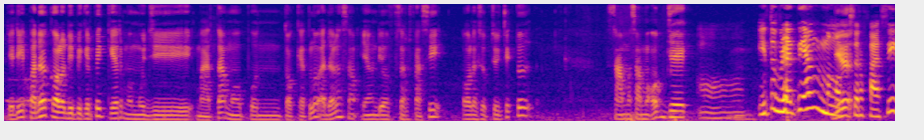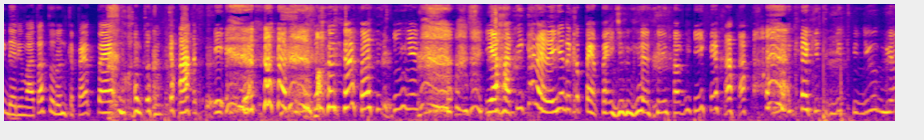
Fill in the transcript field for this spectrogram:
Jadi padahal kalau dipikir-pikir memuji mata maupun toket lu adalah yang diobservasi oleh subjek tuh sama-sama objek. Oh, itu berarti yang mengobservasi dari mata turun ke tete, bukan turun ke hati. Observasinya, ya hati kan adanya deket tete juga sih, tapi kayak gitu-gitu juga.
